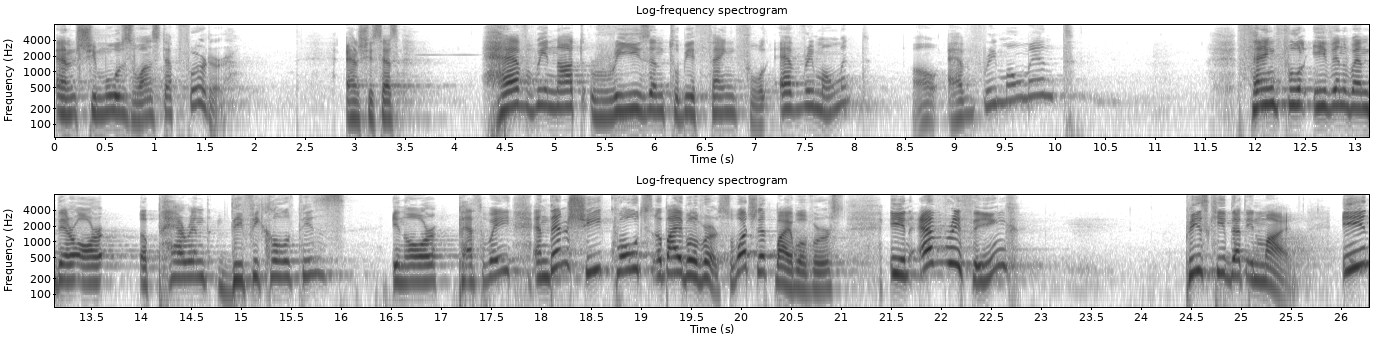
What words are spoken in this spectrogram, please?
And she moves one step further. And she says, Have we not reason to be thankful every moment? Oh, every moment? Thankful even when there are apparent difficulties? In our pathway. And then she quotes a Bible verse. Watch that Bible verse. In everything, please keep that in mind. In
